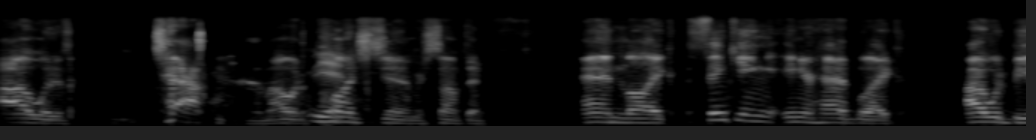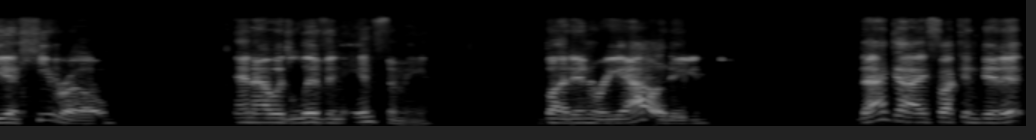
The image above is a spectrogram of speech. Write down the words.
I would have tackled him. I would have Yeah. punched him or something." And like thinking in your head, like I would be a hero, and I would live in infamy. But in reality, that guy fucking did it.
